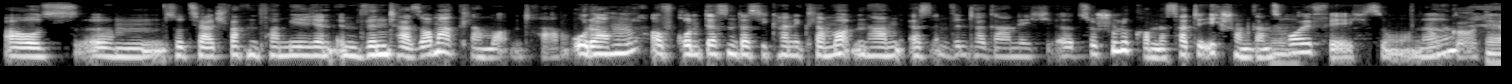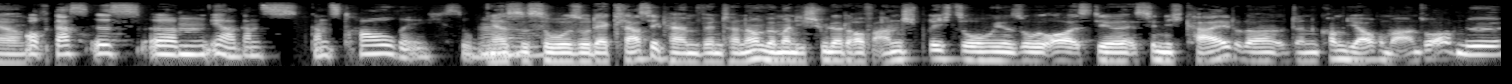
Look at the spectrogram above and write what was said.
aus ähm, sozial schwachen Familien im Winter Sommerklamotten tragen oder Mhm. aufgrund dessen, dass sie keine Klamotten haben, erst im Winter gar nicht äh, zur Schule kommen. Das hatte ich schon ganz Mhm. häufig so. Ne? Oh Gott. Ja. Auch das ist ähm, ja ganz ganz traurig. So. Mhm. Ja, es ist so, so der Klassiker im Winter, ne? Und wenn man die Schüler darauf anspricht, so, hier so, oh, ist dir, ist dir nicht kalt? Oder dann kommen die auch immer an, so, ach nö,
